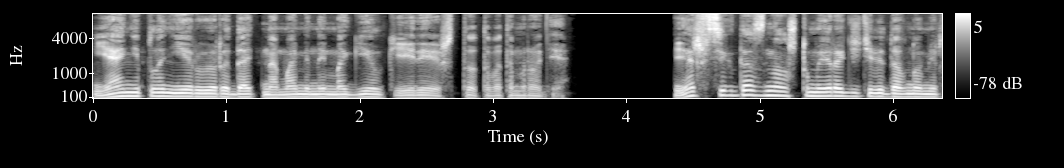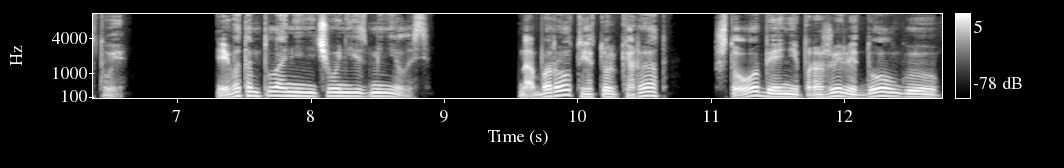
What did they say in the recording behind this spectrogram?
«Я не планирую рыдать на маминой могилке или что-то в этом роде. Я ж всегда знал, что мои родители давно мертвы. И в этом плане ничего не изменилось. Наоборот, я только рад, что обе они прожили долгую,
